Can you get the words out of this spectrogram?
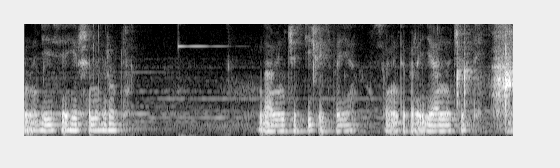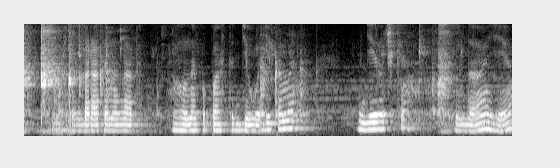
Я надіюсь, я гірше не зроблю. Да, він чистіший стає. Все, він тепер ідеально чистий. Можна збирати назад. Головне попасти діодиками в дірочки. Да, є.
